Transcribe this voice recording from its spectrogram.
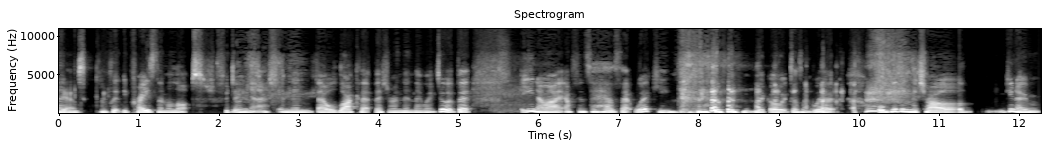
and yeah. completely praise them a lot for doing yes. that. And then they'll like that better and then they won't do it. But, you know, I often say, how's that working? like, oh, it doesn't work. Or giving the child, you know,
